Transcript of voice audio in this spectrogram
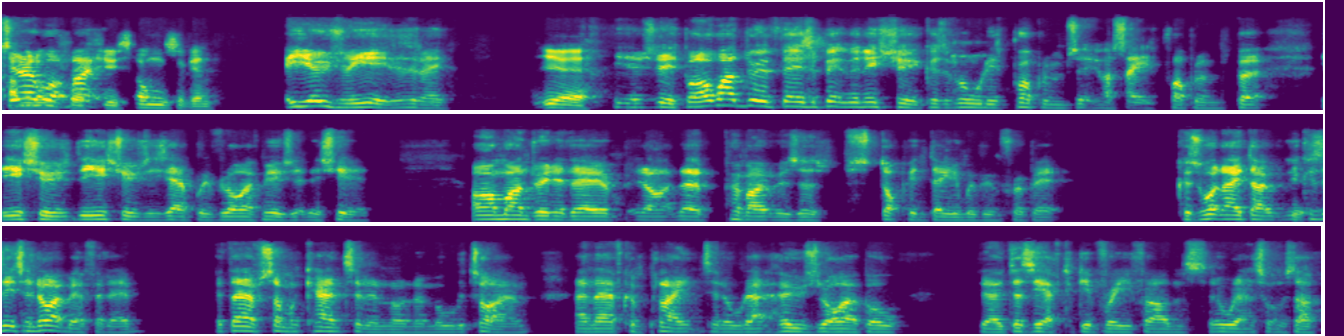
Do you coming know on what, for mate? a few songs again. He usually is, isn't he? Yeah, He usually is. But I wonder if there's a bit of an issue because of all his problems. I say his problems, but the issues the issues he's had with live music this year. I'm wondering if they're like the promoters are stopping dealing with him for a bit because what they don't because it's a nightmare for them. If they have someone cancelling on them all the time and they have complaints and all that, who's liable? You know, does he have to give refunds and all that sort of stuff?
